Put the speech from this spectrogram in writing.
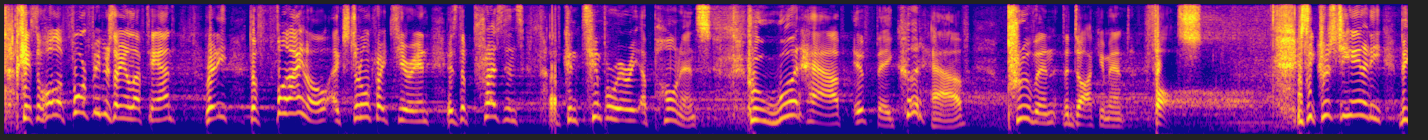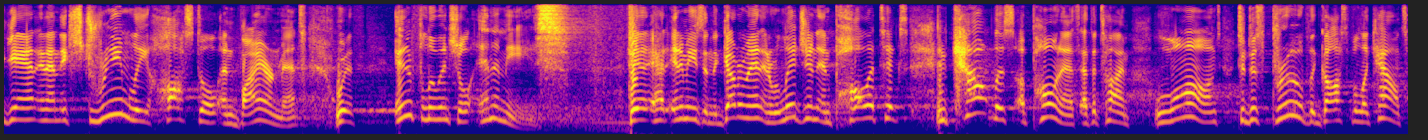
Okay, so hold up four fingers on your left hand. Ready? The final external criterion is the presence of contemporary opponents who would have, if they could have, proven the document false. You see, Christianity began in an extremely hostile environment with influential enemies. They had enemies in the government and religion and politics, and countless opponents at the time longed to disprove the gospel accounts,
